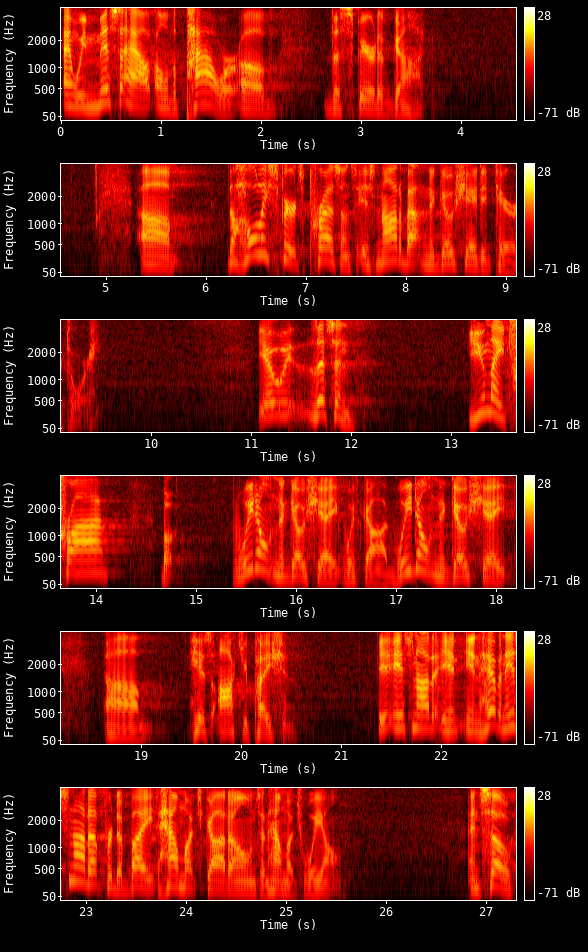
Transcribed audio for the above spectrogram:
and we miss out on the power of the Spirit of God. Um, the Holy Spirit's presence is not about negotiated territory. You know, listen, you may try, but we don't negotiate with God. We don't negotiate um, His occupation. It, it's not in, in heaven. It's not up for debate how much God owns and how much we own. And so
